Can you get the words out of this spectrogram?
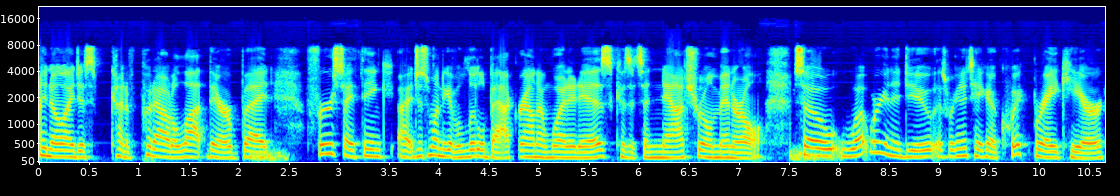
I know I just kind of put out a lot there, but mm-hmm. first, I think I just want to give a little background on what it is because it's a natural mineral. Mm-hmm. So, what we're going to do is we're going to take a quick break here,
